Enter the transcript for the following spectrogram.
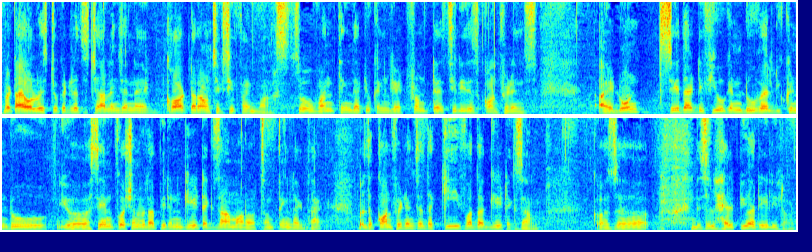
But I always took it as a challenge and I got around 65 marks. So one thing that you can get from test series is confidence. I don't say that if you can do well, you can do your same question will appear in GATE exam or, or something like that. But the confidence is the key for the GATE exam because uh, this will help you a really lot.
